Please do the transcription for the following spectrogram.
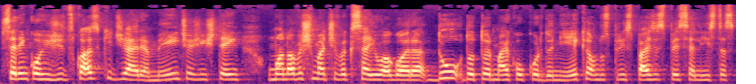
serem corrigidos quase que diariamente. A gente tem uma nova estimativa que saiu agora do Dr. Michael Cordonier, que é um dos principais especialistas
